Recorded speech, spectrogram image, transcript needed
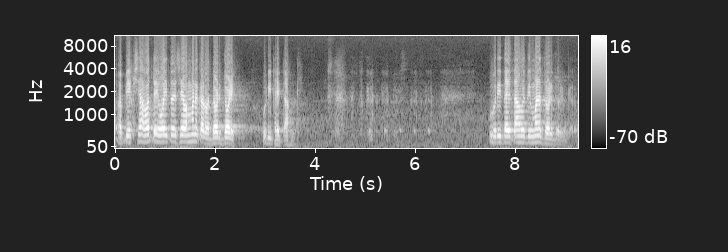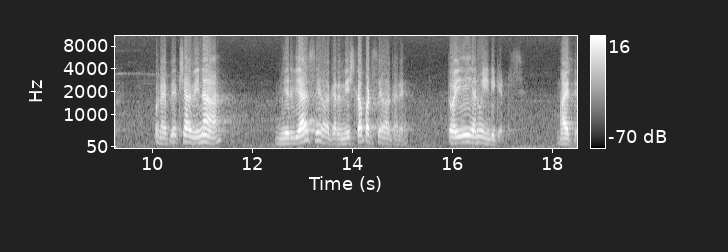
અપેક્ષા હોતી હોય તો સેવા મને કરવા દોડે દોડે પૂરી થાય ત્યાં સુધી. પૂરી થાય ત્યાં સુધી મને દોડે દોડીને કરવા. પણ અપેક્ષા વિના નિર્વ્યાજ સેવા કરે નિષ્કપટ સેવા કરે તો એ એનું ઇન્ડિકેટર છે. માહિતી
